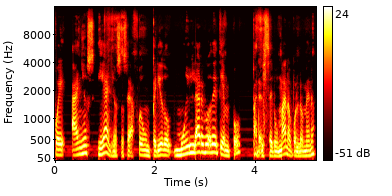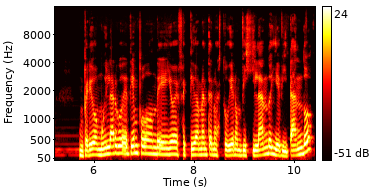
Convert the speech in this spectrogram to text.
fue años y años, o sea, fue un periodo muy largo de tiempo, para el ser humano por lo menos, un periodo muy largo de tiempo donde ellos efectivamente nos estuvieron vigilando y evitando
